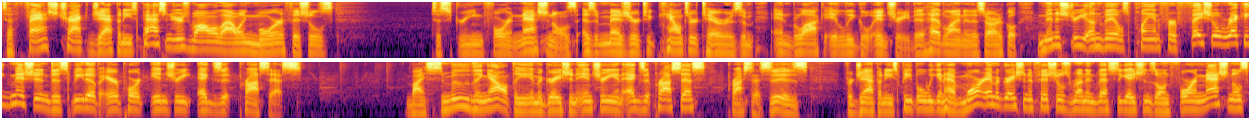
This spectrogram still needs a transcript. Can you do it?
to fast track Japanese passengers while allowing more officials to screen foreign nationals as a measure to counter terrorism and block illegal entry. The headline of this article Ministry unveils plan for facial recognition to speed up airport entry exit process. By smoothing out the immigration entry and exit process, processes, for Japanese people, we can have more immigration officials run investigations on foreign nationals,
